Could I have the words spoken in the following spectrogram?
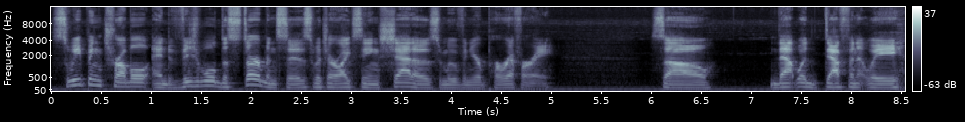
sweeping trouble, and visual disturbances, which are like seeing shadows move in your periphery. So, that would definitely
